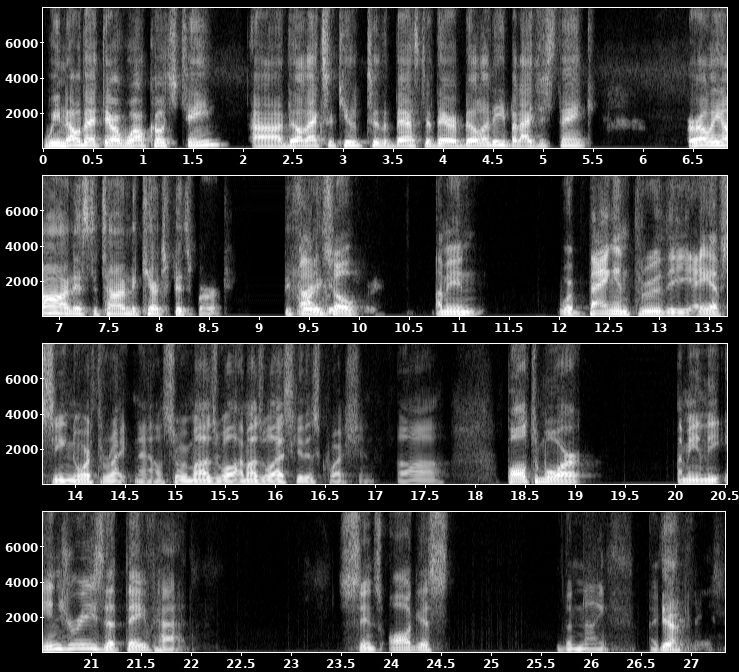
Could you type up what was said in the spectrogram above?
we know that they're a well coached team. Uh, they'll execute to the best of their ability, but I just think early on is the time to catch Pittsburgh before All they get so I mean, we're banging through the AFC North right now, so we might as well. I might as well ask you this question: Uh, Baltimore, I mean, the injuries that they've had since August the 9th, I Yeah. think it is.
